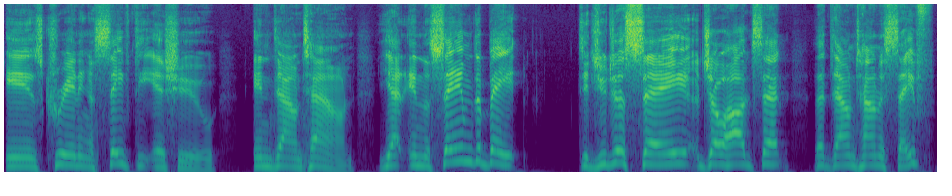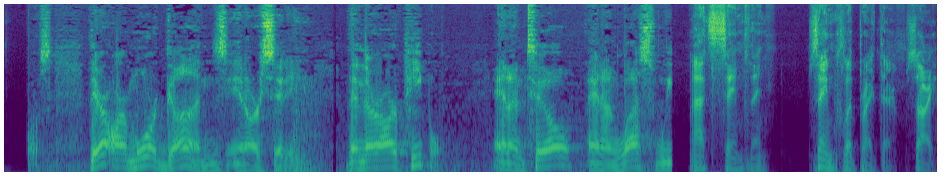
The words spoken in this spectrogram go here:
is creating a safety issue in downtown. Yet in the same debate, did you just say, Joe Hogsett, that downtown is safe? There are more guns in our city than there are people. And until and unless we. That's the same thing. Same clip right there. Sorry.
